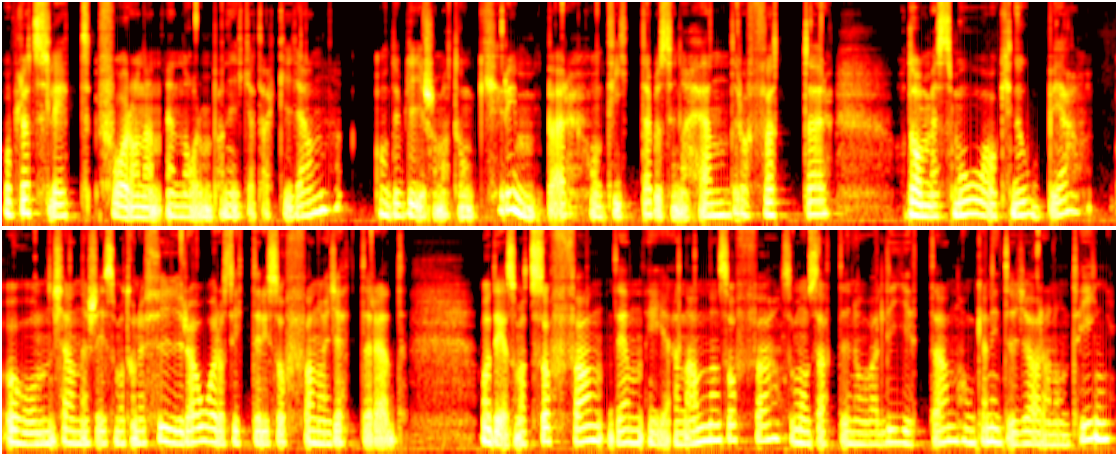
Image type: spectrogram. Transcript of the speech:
Och plötsligt får hon en enorm panikattack igen. Och det blir som att hon krymper. Hon tittar på sina händer och fötter. Och de är små och knubbiga. Och hon känner sig som att hon är fyra år och sitter i soffan och är jätterädd. Och det är som att soffan, den är en annan soffa som hon satt i när hon var liten. Hon kan inte göra någonting.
